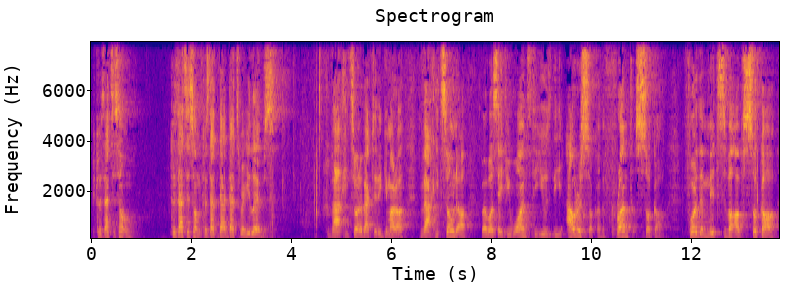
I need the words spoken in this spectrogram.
Because that's his home. Because that's his home. Because that, that that's where he lives. Vachitzona, back to the Gemara, Vachitzona, but I will say if he wants to use the outer sukkah, the front sukkah, for the mitzvah of sukkah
